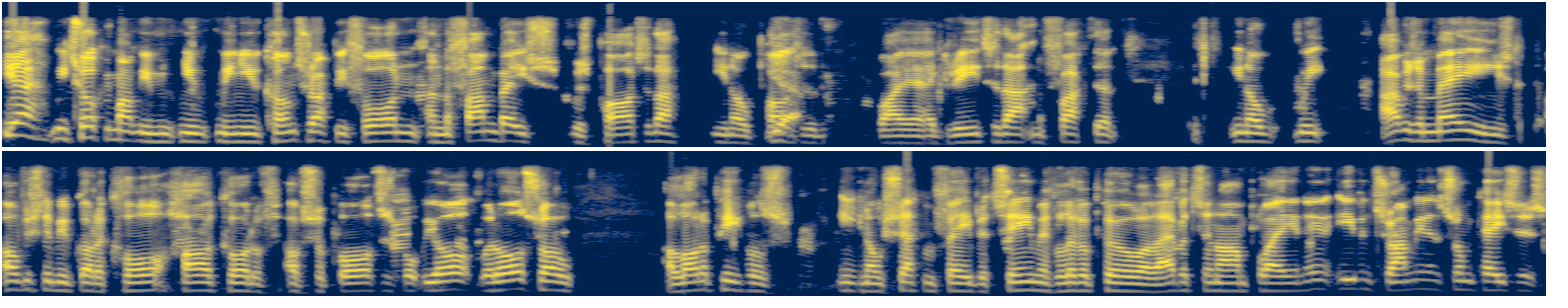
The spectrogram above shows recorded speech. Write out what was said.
Yeah, we talked about my new, my new contract before, and, and the fan base was part of that. You know, part yeah. of the, why I agreed to that, and the fact that it's, you know we I was amazed. Obviously, we've got a core, hardcore of, of supporters, but we all, we're also a lot of people's, you know, second favourite team. If Liverpool or Everton aren't playing, even Tranmere in some cases,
